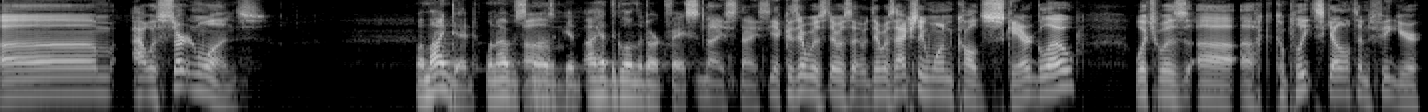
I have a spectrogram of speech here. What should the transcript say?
Um, I was certain ones. Well, mine did when I was when I was a Um, kid. I had the glow in the dark face. Nice, nice. Yeah, because there was there was a, there was actually one called Scare Glow, which was uh, a complete skeleton figure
